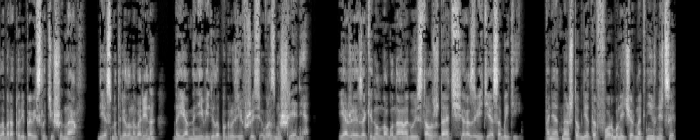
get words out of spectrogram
лаборатории повисла тишина. Я смотрела на Варина, но явно не видела, погрузившись в размышления. Я же закинул ногу на ногу и стал ждать развития событий. Понятно, что где-то в формуле чернокнижницы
